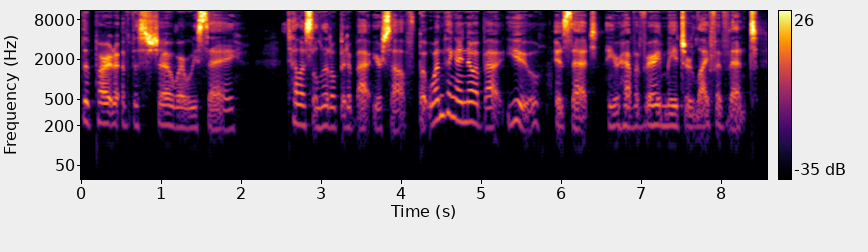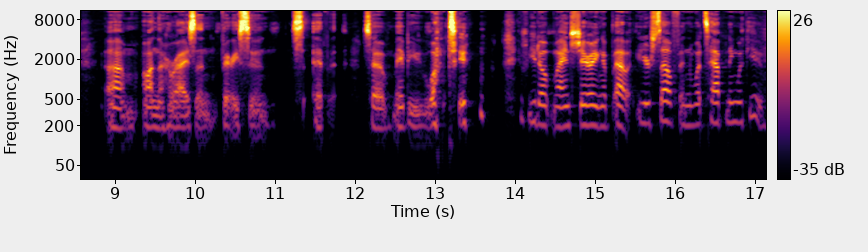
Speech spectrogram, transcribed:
the part of the show where we say, tell us a little bit about yourself. But one thing I know about you is that you have a very major life event um, on the horizon very soon. So maybe you want to, if you don't mind sharing about yourself and what's happening with you.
